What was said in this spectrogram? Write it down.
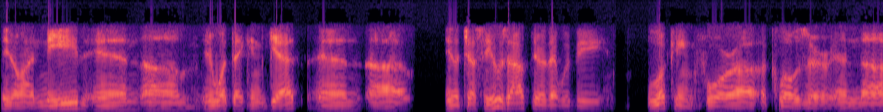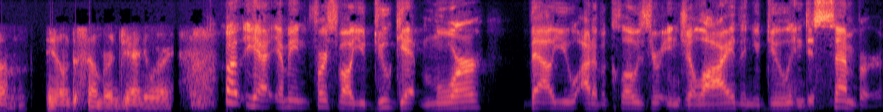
you know on need and um, you know, what they can get. And uh, you know, Jesse, who's out there that would be looking for a, a closer in uh, you know December and January? Uh, yeah, I mean, first of all, you do get more value out of a closer in July than you do in December.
